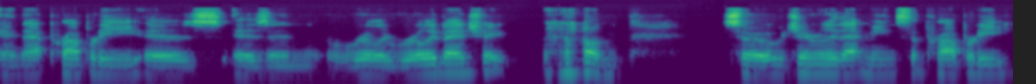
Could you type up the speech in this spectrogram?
and that property is is in really really bad shape. Um, so generally that means the property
